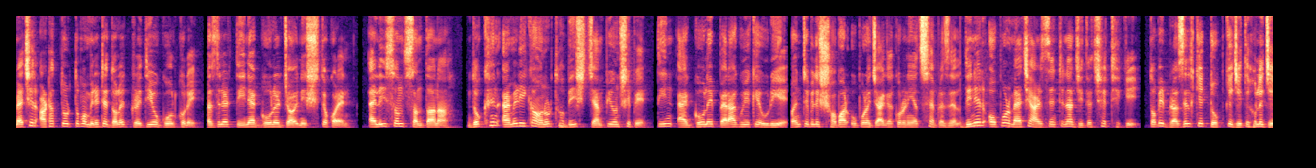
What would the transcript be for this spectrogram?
ম্যাচের আটাত্তরতম মিনিটে দলের তৃতীয় গোল করে ব্রাজিলের তিন এক গোলের জয় নিশ্চিত করেন অ্যালিসন সান্তানা। দক্ষিণ আমেরিকা অনূর্ধ্ব বিশ চ্যাম্পিয়নশিপে তিন এক গোলে প্যারাগুয়েকে উড়িয়ে পয়েন্ট টেবিলে সবার উপরে জায়গা করে নিয়েছে ব্রাজিল। দিনের ওপর ম্যাচে আর্জেন্টিনা জিতেছে ঠিকই, তবে ব্রাজিলকে টপকে যেতে হলে যে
